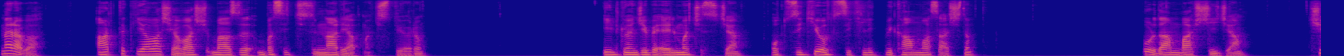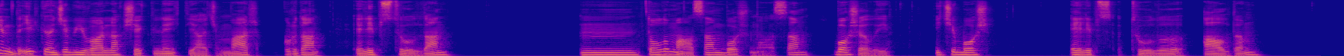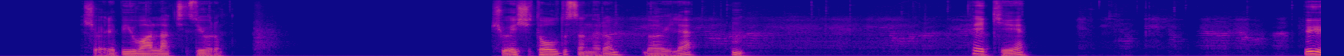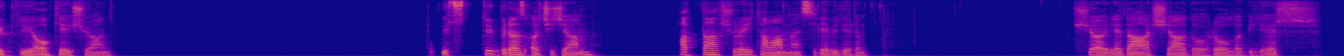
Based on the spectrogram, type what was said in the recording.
Merhaba. Artık yavaş yavaş bazı basit çizimler yapmak istiyorum. İlk önce bir elma çizeceğim. 32-32'lik bir kanvas açtım. Buradan başlayacağım. Şimdi ilk önce bir yuvarlak şekline ihtiyacım var. Buradan Ellipse Tool'dan hmm, dolu mu alsam, boş mu alsam? Boş alayım. İçi boş Ellipse Tool'u aldım. Şöyle bir yuvarlak çiziyorum. Şu eşit oldu sanırım. Böyle. Hı. Peki. Büyüklüğü okey şu an. Üstü biraz açacağım. Hatta şurayı tamamen silebilirim. Şöyle daha aşağı doğru olabilir.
